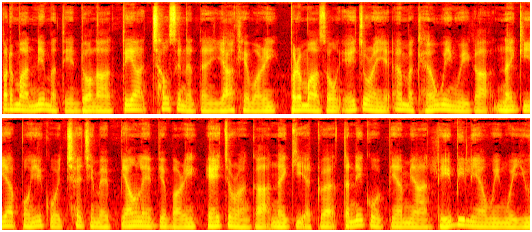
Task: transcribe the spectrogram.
ပထမနှစ်မတင်ဒေါ်လာ160တန်ရခဲ့ပါရီပထမဆုံးအဲဂျိုရန်ရဲ့အမခန်းဝင်ငွေက Nike ရဲ့ပုံရိပ်ကိုချက်ချင်းပဲပြောင်းလဲပြပါရီအဲဂျိုရန်က Nike အတွက်တနစ်ကိုပြန်များ4ဘီလီယံဝင်ငွေယူ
